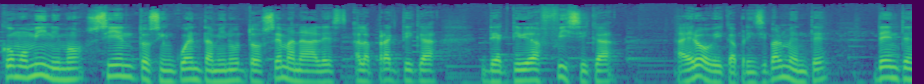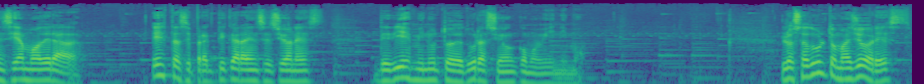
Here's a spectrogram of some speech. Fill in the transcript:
como mínimo 150 minutos semanales a la práctica de actividad física, aeróbica principalmente, de intensidad moderada. Esta se practicará en sesiones de 10 minutos de duración como mínimo. Los adultos mayores,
